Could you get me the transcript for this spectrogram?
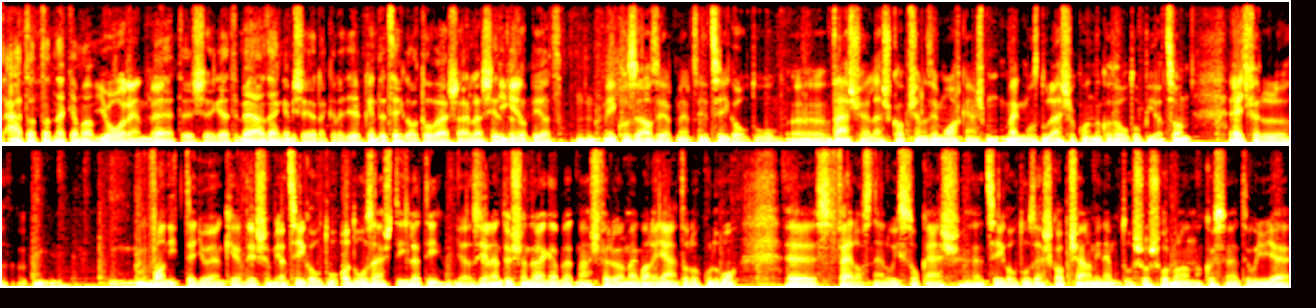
Átadtad nekem a Jó, rendben. lehetőséget, mert az engem is érdekel egyébként a cégautóvásárlás, ez a piac. Uh-huh. Méghozzá azért, mert a cégautó vásárlás kapcsán azért markáns megmozdulások vannak az autópiacon. Egyfelől van itt egy olyan kérdés, ami a cégautó adózást illeti, ugye az jelentősen drágább lett, másfelől meg van egy átalakuló felhasználói szokás cégautózás kapcsán, ami nem utolsó sorban annak köszönhető, hogy ugye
